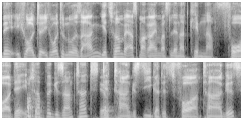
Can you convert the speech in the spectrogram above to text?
Nee, ich wollte, ich wollte nur sagen, jetzt hören wir erstmal rein, was Lennart Kemner vor der Etappe so. gesagt hat, ja. der Tagessieger des Vortages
